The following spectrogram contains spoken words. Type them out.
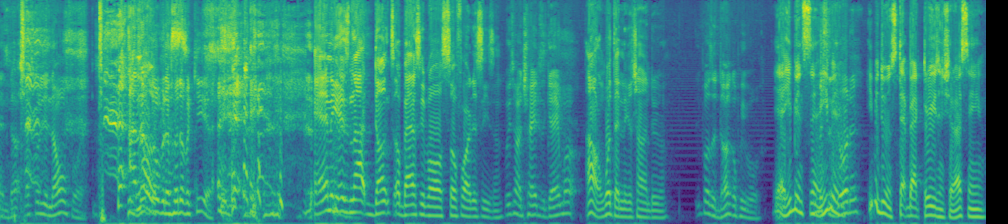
hadn't done. That's what he's known for. I Jumped know. over the hood of a Kia. and he has not dunked a basketball so far this season. We trying to change the game up? I don't know what that nigga trying to do. You supposed to dunk on people. Yeah, he been saying he Mr. been Jordan? he been doing step back threes and shit. I seen.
